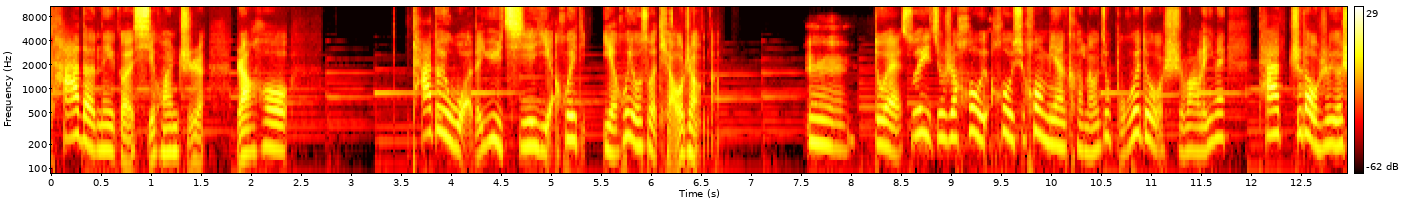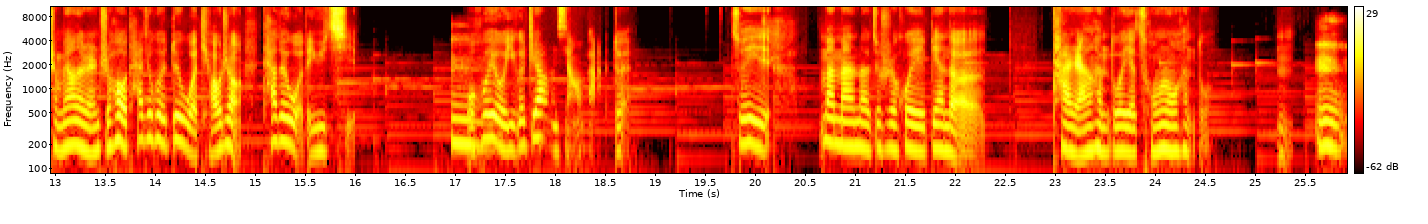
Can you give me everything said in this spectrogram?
他的那个喜欢值，然后他对我的预期也会也会有所调整的。嗯，对，所以就是后后续后面可能就不会对我失望了，因为他知道我是一个什么样的人之后，他就会对我调整他对我的预期。嗯，我会有一个这样的想法，对。所以，慢慢的就是会变得坦然很多，也从容很多。嗯嗯，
